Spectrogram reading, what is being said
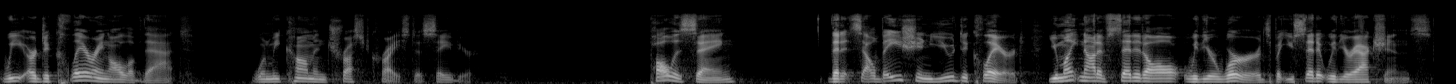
We are declaring all of that when we come and trust Christ as Savior. Paul is saying that at salvation you declared, you might not have said it all with your words, but you said it with your actions.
